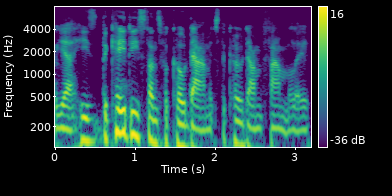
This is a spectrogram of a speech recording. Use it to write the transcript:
yeah. He's the KD stands for Kodam. It's the Kodam family,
